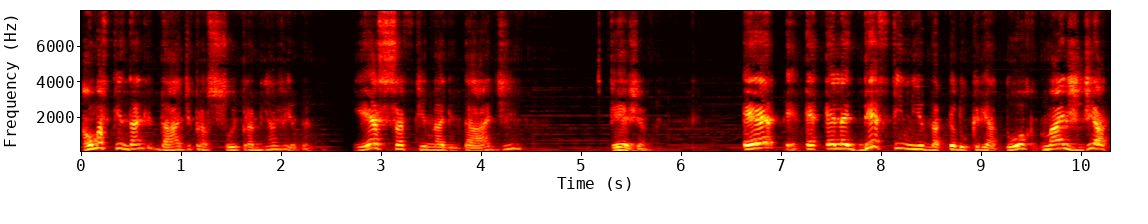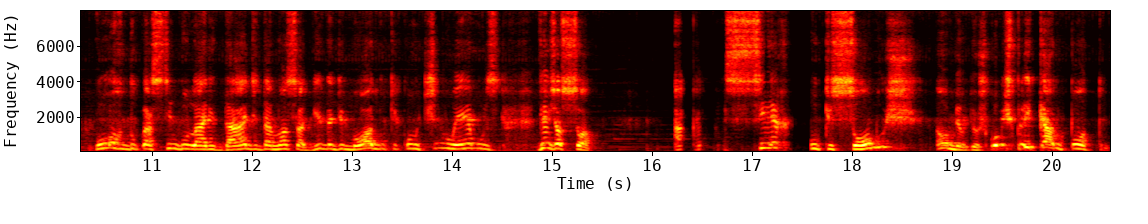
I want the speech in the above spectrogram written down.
há uma finalidade para a sua e para a minha vida. E essa finalidade, veja, é, é, ela é definida pelo Criador, mas de acordo com a singularidade da nossa vida, de modo que continuemos, veja só, a, a ser o que somos. Oh, meu Deus, como explicar o ponto?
